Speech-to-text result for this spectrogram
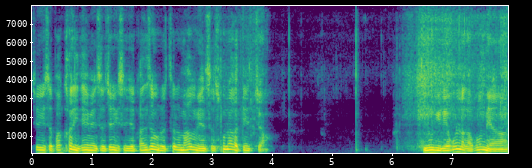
저기서 박한이 되면서 저기서 이제 간성으로 틀어막으면서 순화가 됐죠. 여기 이렇게 올라가 보면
